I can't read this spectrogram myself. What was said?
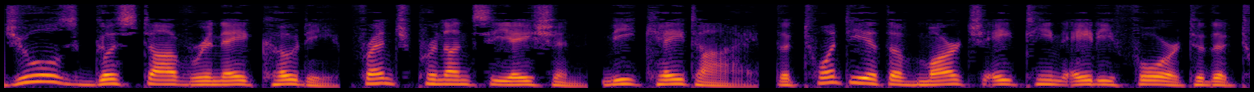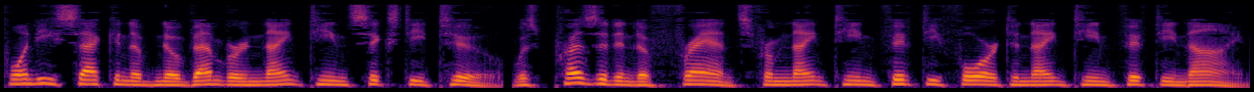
Jules Gustave René Coty French pronunciation, Ni Kaitai, the 20th of March 1884 to the 22nd of November 1962 was President of France from 1954 to 1959.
